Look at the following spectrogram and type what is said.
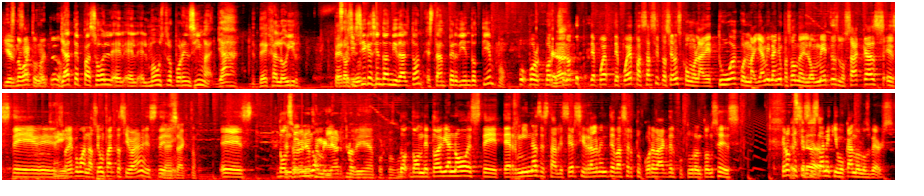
Y es novato, no hay pedo. Ya te pasó el, el- el- el monstruo por encima, ya, déjalo ir. Pero Es que si sigue siendo Andy Dalton, están perdiendo tiempo. Por- por- porque si no, te, te puede, te puede pasar situaciones como la de Tua con Miami el año pasado, donde lo metes, lo sacas, este, Sí. suena como a Nación Fantasy, ¿verdad? Este, Exacto. es donde, no- familiar todavía, por favor. do- donde todavía no este, terminas de establecer si realmente va a ser tu coreback del futuro. Entonces, creo que sí se están equivocando los Bears.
